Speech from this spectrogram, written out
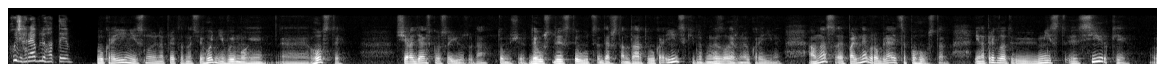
хоч греблю гати. В Україні існує, наприклад, на сьогодні вимоги е, ГОСТи ще Радянського Союзу, да? тому що ДСТУ це держстандарти українські, тобто незалежної України, а в нас е, пальне виробляється по ГОСТам. І, наприклад, вміст е, сірки е,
